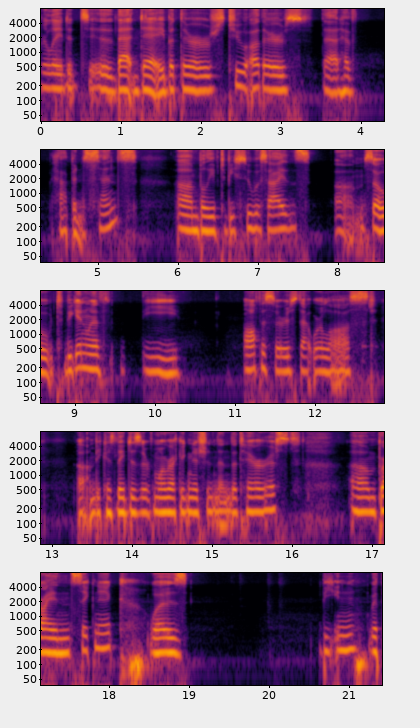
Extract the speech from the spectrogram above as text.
related to that day, but there's two others that have happened since, um, believed to be suicides. Um, so to begin with, the officers that were lost um, because they deserve more recognition than the terrorists. Um, Brian Sicknick was beaten with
